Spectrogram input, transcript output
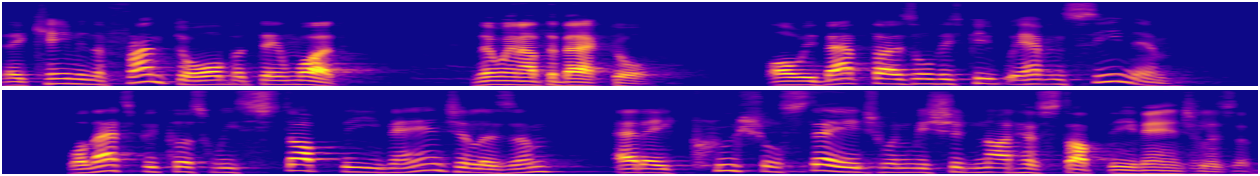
They came in the front door, but then what? They went out the back door. Or we baptized all these people, we haven't seen them. Well, that's because we stopped the evangelism at a crucial stage when we should not have stopped the evangelism.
